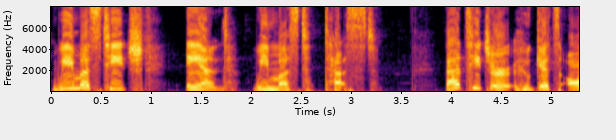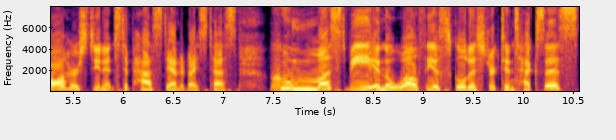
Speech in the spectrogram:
We must teach and we must test. That teacher who gets all her students to pass standardized tests, who must be in the wealthiest school district in Texas,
